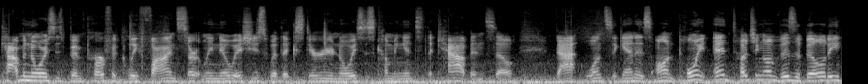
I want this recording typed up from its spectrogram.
Cabin noise has been perfectly fine. Certainly no issues with exterior noises coming into the cabin. So that once again is on point and touching on visibility.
